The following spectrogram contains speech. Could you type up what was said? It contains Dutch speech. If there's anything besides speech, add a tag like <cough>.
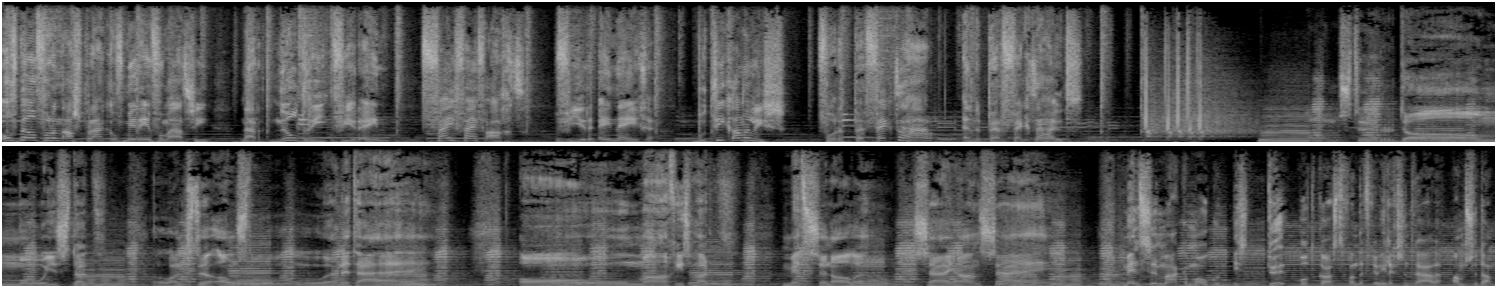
Of bel voor een afspraak of meer informatie naar 0341 558 419. Boutique Annelies. Voor het perfecte haar en de perfecte huid. Amsterdam, mooie stad, langs de Amstel en het IJ. Oh, magisch hart, met z'n allen, zij aan zij. Mensen maken mokum is dé podcast van de Vrijwilligcentrale Amsterdam.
